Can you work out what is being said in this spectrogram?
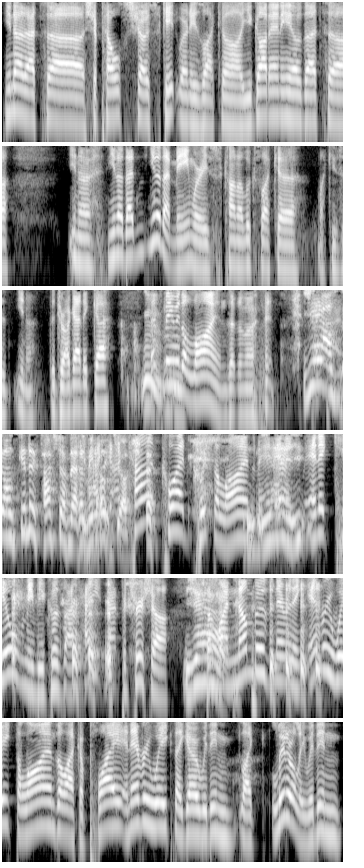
You know that uh, Chappelle's show skit when he's like, "Oh, you got any of that?" Uh, you know, you know that you know that meme where he's kind of looks like a like he's a you know the drug addict guy. That's me with hmm. the Lions at the moment. Yeah, I was, I was going to touch on that as I, well, I Josh. can't quite quit the Lions, man, Yeah, and, you- it, and it kills me because I hate Matt Patricia. Yeah. But my numbers and everything, every week the Lions are like a play, and every week they go within, like, literally within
